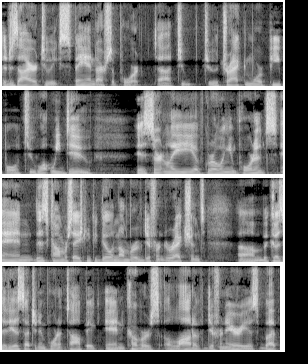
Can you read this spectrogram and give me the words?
the desire to expand our support, uh, to to attract more people to what we do, is certainly of growing importance. And this conversation could go a number of different directions um, because it is such an important topic and covers a lot of different areas. But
